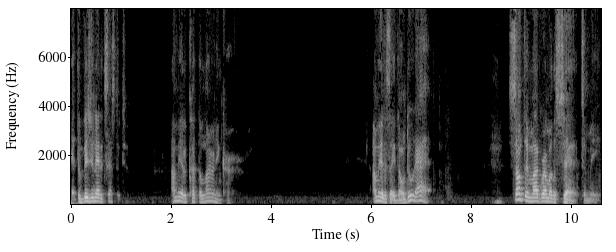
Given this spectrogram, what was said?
at the Visionetics Institute. I'm here to cut the learning curve. I'm here to say, don't do that. Something my grandmother said to me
